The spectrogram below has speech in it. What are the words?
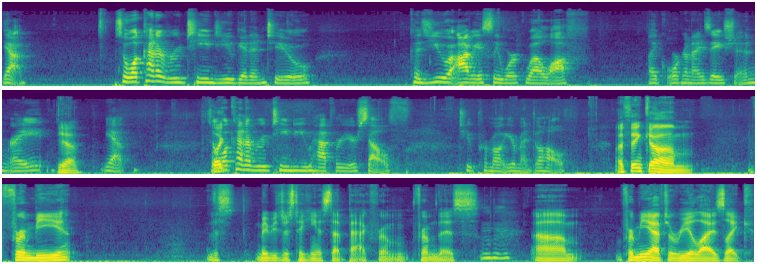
Yeah. So, what kind of routine do you get into? Because you obviously work well off like organization, right? Yeah. Yeah. So, Like- what kind of routine do you have for yourself to promote your mental health? I think um for me this maybe just taking a step back from from this. Um for me I have to realize like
